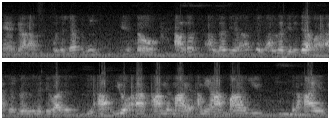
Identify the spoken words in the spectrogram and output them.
and uh, with just helping me. So I love, I love you. I I love you to death. I, I just really, really do. I just, I, you, I, I'm admired. I mean, I admire you to the highest.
